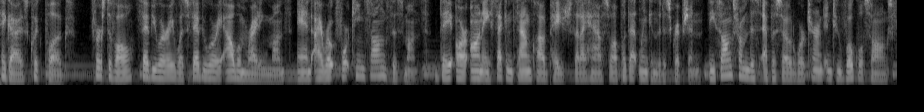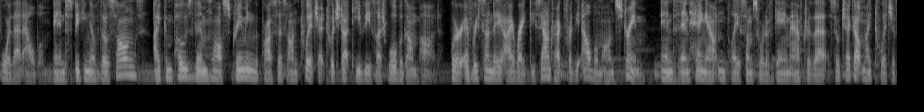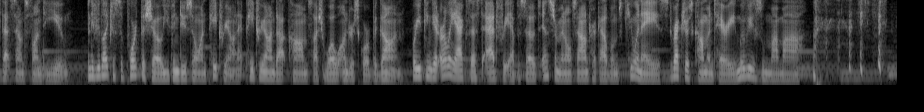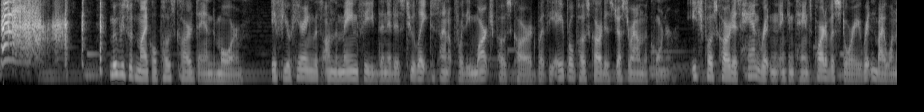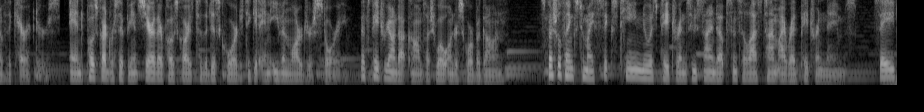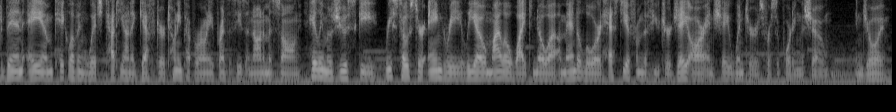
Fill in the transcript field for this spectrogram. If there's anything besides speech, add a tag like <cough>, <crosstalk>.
Hey guys, quick plugs. First of all, February was February album writing month, and I wrote 14 songs this month. They are on a second SoundCloud page that I have, so I'll put that link in the description. The songs from this episode were turned into vocal songs for that album. And speaking of those songs, I composed them while streaming the process on Twitch at twitch.tv slash woebegonepod, where every Sunday I write the soundtrack for the album on stream, and then hang out and play some sort of game after that, so check out my Twitch if that sounds fun to you. And if you'd like to support the show, you can do so on Patreon at patreon.com slash woe underscore begone, where you can get early access to ad-free episodes, instrumental soundtrack albums, Q&As, director's commentary, movies with mama, <laughs> movies with Michael, postcards, and more. If you're hearing this on the main feed, then it is too late to sign up for the March postcard, but the April postcard is just around the corner. Each postcard is handwritten and contains part of a story written by one of the characters. And postcard recipients share their postcards to the Discord to get an even larger story. That's patreon.com slash woe underscore begone. Special thanks to my 16 newest patrons who signed up since the last time I read patron names. Sage, Ben, AM, Cake Loving Witch, Tatiana Gefter, Tony Pepperoni, parentheses, Anonymous Song, Haley Mojuski, Reese Toaster, Angry, Leo, Milo White, Noah, Amanda Lord, Hestia from the Future, JR, and Shay Winters for supporting the show. Enjoy.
